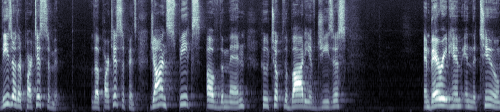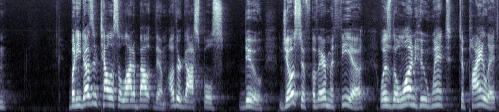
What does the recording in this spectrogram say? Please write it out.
These are the, participant, the participants. John speaks of the men who took the body of Jesus and buried him in the tomb, but he doesn't tell us a lot about them. Other gospels do. Joseph of Arimathea was the one who went to Pilate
